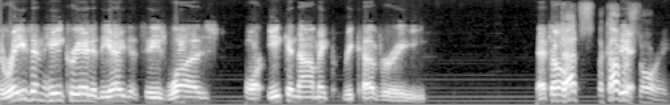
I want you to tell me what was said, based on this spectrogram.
The reason he created the agencies was for economic recovery. That's all. That's the cover That's story.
